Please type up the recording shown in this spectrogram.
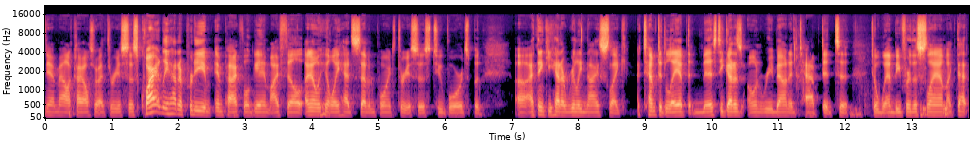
Yeah, Malachi also had three assists. Quietly had a pretty impactful game. I felt. I know he only had seven points, three assists, two boards, but uh, I think he had a really nice like attempted layup that missed. He got his own rebound and tapped it to to Wemby for the slam. Like that,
